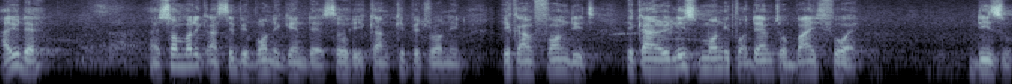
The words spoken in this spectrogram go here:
Are you there? Yes, somebody can still be born again there, so he can keep it running. He can fund it. He can release money for them to buy fuel, diesel,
